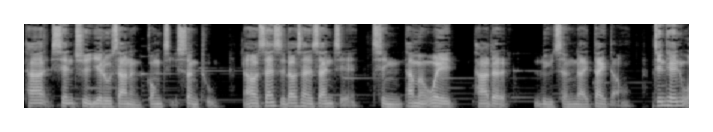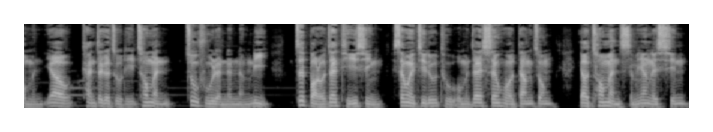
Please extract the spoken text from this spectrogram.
他先去耶路撒冷攻击圣徒，然后三十到三十三节，请他们为他的旅程来代祷。今天我们要看这个主题：充满祝福人的能力。这保罗在提醒，身为基督徒，我们在生活当中要充满什么样的心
